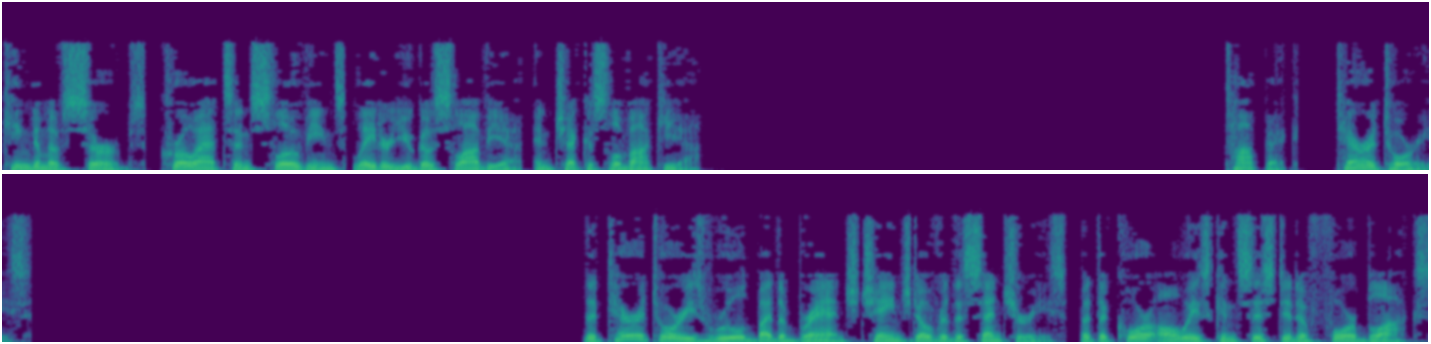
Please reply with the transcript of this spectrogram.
Kingdom of Serbs, Croats and Slovenes later Yugoslavia, and Czechoslovakia. Topic: Territories. The territories ruled by the branch changed over the centuries, but the core always consisted of four blocks.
